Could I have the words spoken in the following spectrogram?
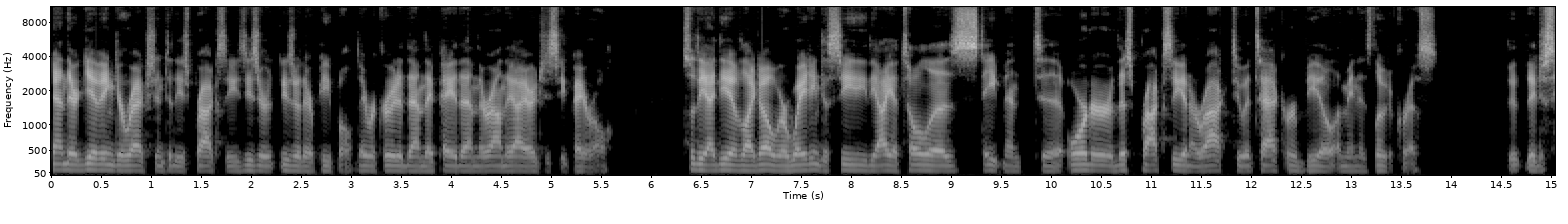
and they're giving direction to these proxies. These are these are their people. They recruited them, they pay them, they're on the IRGC payroll. So the idea of like, oh, we're waiting to see the Ayatollah's statement to order this proxy in Iraq to attack Erbil, I mean, it's ludicrous. They just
